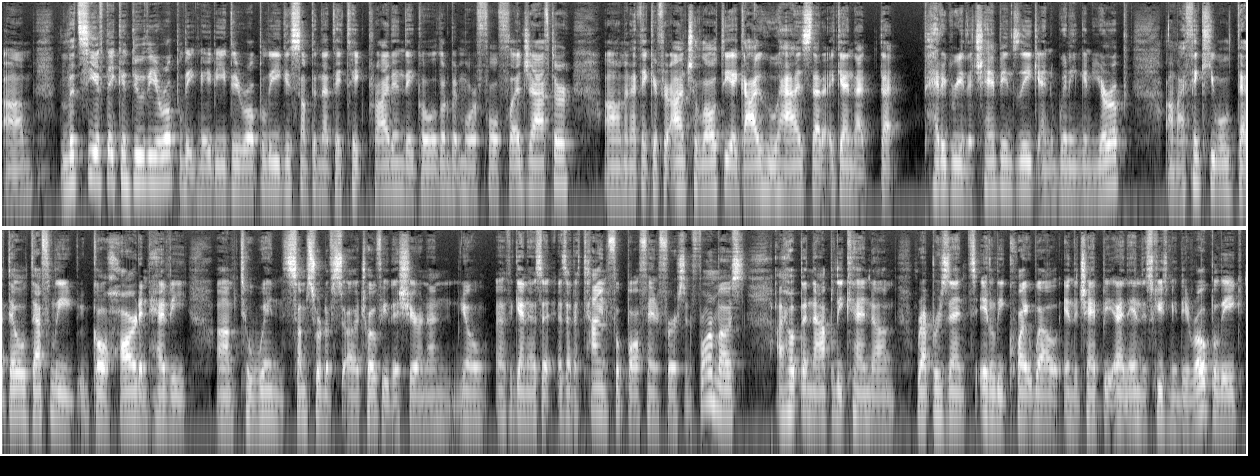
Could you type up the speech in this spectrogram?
Um, let's see if they can do the Europa League. Maybe the Europa League is something that they take pride in. They go a little bit more full fledged after. Um, and I think if you're Ancelotti, a guy who has that again that that pedigree in the Champions League and winning in Europe. Um, I think he will that they'll definitely go hard and heavy um, to win some sort of uh, trophy this year. And then you know, again, as, a, as an Italian football fan first and foremost, I hope that Napoli can um, represent Italy quite well in the champion in excuse me the Europa League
